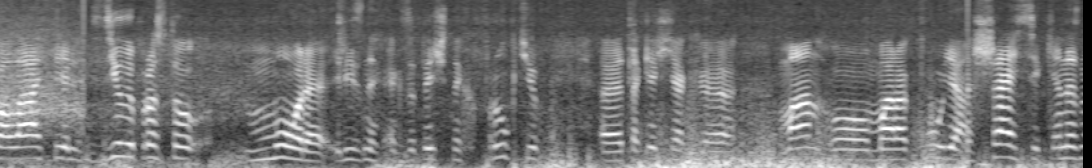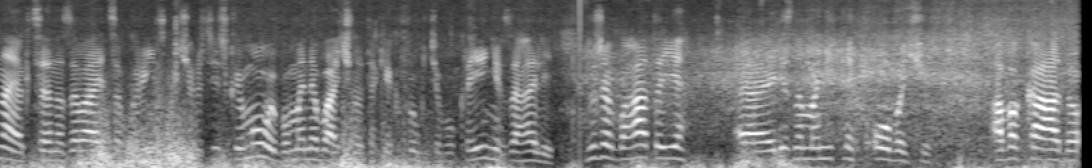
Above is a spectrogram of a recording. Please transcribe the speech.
фалафель, з'їли просто море різних екзотичних фруктів, е, таких як е, манго, маракуя, шесік. Я не знаю, як це називається українською чи російською мовою, бо ми не бачили таких фруктів в Україні взагалі. Дуже багато є е, різноманітних овочів, авокадо,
